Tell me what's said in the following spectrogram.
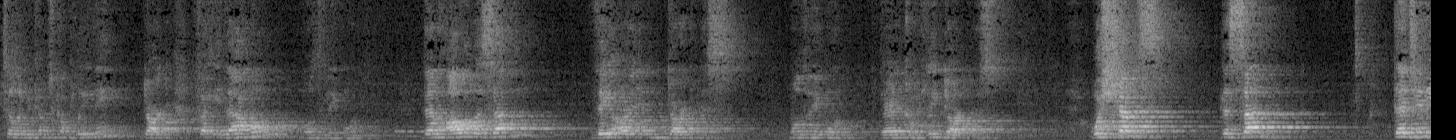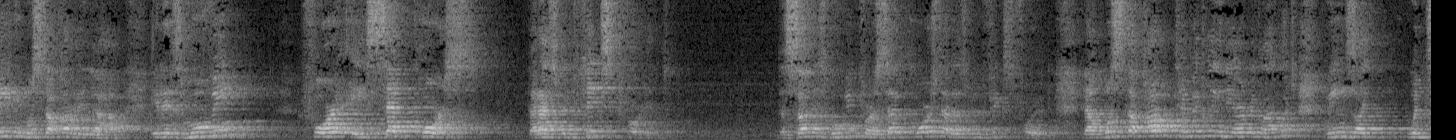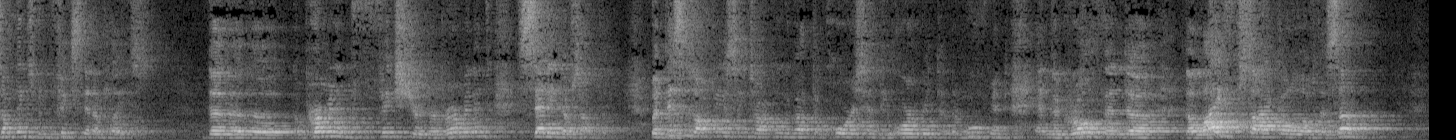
Till it becomes completely dark. فَإِذَا مُظْلِمُونَ Then all of a sudden, they are in darkness. Muzlimun. They're in complete darkness. Washams, the sun. Tajri mustaqarri laha. It is moving for a set course that has been fixed for it. The sun is moving for a set course that has been fixed for it. Now, mustaqar, typically in the Arabic language, means like when something's been fixed in a place. The, the, the, the permanent fixture, the permanent setting of something. But this is obviously talking about the course and the orbit and the movement and the growth and the, the life cycle of the sun.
